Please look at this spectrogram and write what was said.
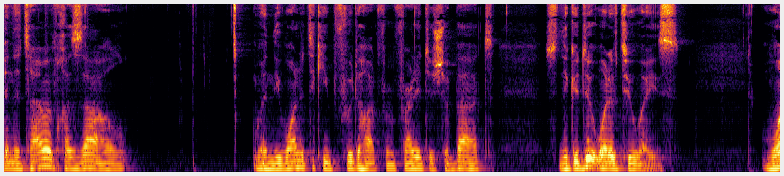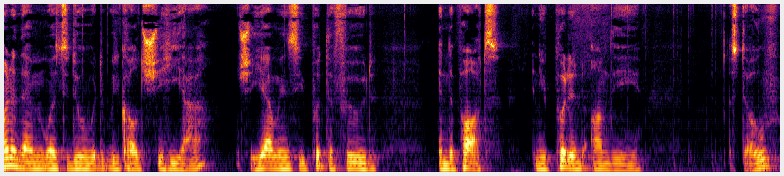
in the time of Chazal, when they wanted to keep food hot from Friday to Shabbat, so they could do it one of two ways. One of them was to do what we called shihiyah. Shihiyah means you put the food in the pot and you put it on the stove.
